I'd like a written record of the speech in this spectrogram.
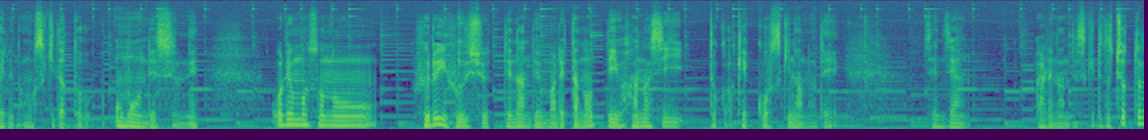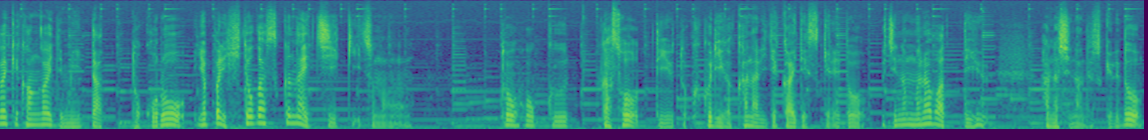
えるのも好きだと思うんですよね。俺もその古い風習って何で生まれたのっていう話とか結構好きなので全然あれなんですけれどちょっとだけ考えてみたところやっぱり人が少ない地域その東北がそうっていうとくくりがかなりでかいですけれどうちの村はっていう話なんですけれど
